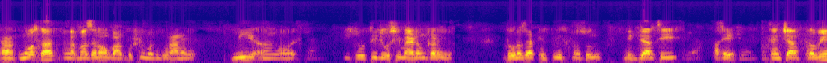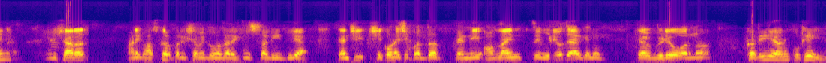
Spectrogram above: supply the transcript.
नमस्कार. माझं नाव बाळकृष्ण मधुकर रानडे. मी ज्योती जोशी मॅडमकडे दोन हजार एकवीसपासून विद्यार्थी आहे. त्यांच्या प्रवीण विशारद आणि भास्कर परीक्षा मी दोन हजार एकवीस साली दिल्या. त्यांची शिकवण्याची पद्धत त्यांनी ऑनलाईन जे व्हिडिओ तयार केले त्या व्हिडिओवरनं कधीही आणि कुठेही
